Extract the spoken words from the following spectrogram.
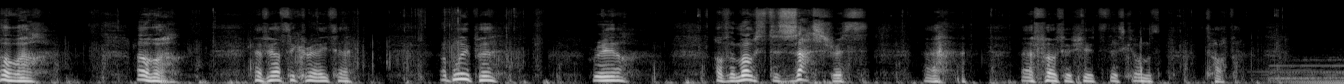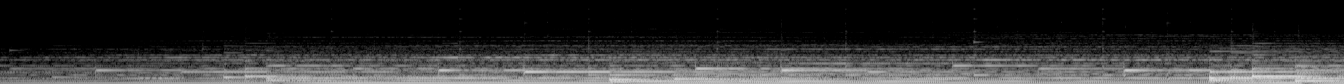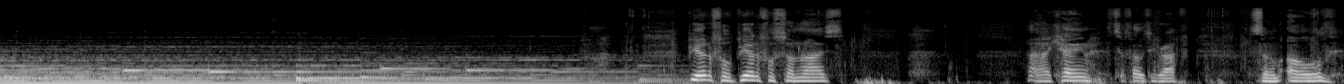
Oh well. Oh well. If you have to create a, a blooper reel of the most disastrous uh, uh, photo shoots, this comes top. Beautiful, beautiful sunrise. And I came to photograph some old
